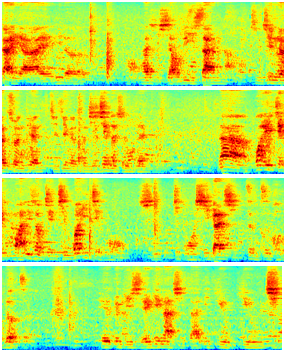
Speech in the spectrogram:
盖亚的迄个。还是小绿山啦，寂静的春天，寂静的春天，寂静的春天。那我以前嘛印象真深，我以前哦是一段时间是政治狂热者，尤其是迄囡仔时代，一九九七，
